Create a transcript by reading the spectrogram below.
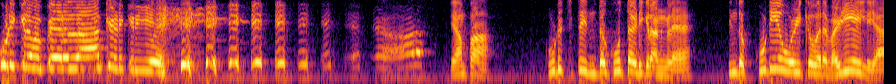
குடிக்கிறவன் பேரெல்லாம் கெடுக்கிறியே. ஏன்பா குடிச்சிட்டு இந்த கூத்த அடிக்கிறானுங்களே. இந்த குடிய ஒழிக்க வர வழியே இல்லையா?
